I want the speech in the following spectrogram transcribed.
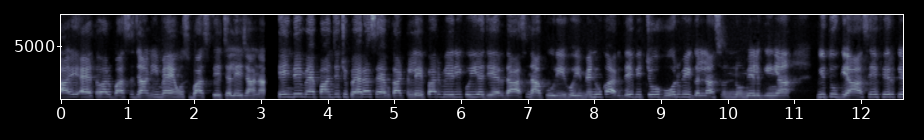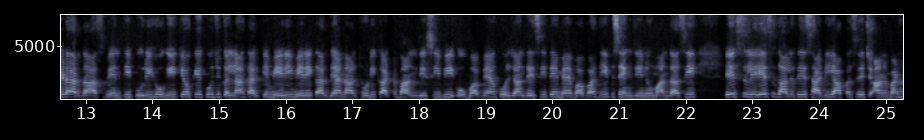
ਆਏ ਐਤਵਾਰ ਬੱਸ ਜਾਣੀ, ਮੈਂ ਉਸ ਬੱਸ ਤੇ ਚਲੇ ਜਾਣਾ। ਕਹਿੰਦੇ, ਮੈਂ ਪੰਜ ਚੁਪਹਿਰਾ ਸਾਹਿਬ ਕੱਟ ਲਏ, ਪਰ ਮੇਰੀ ਕੋਈ ਅਜੇ ਅਰਦਾਸ ਨਾ ਪੂਰੀ ਹੋਈ। ਮੈਨੂੰ ਘਰ ਦੇ ਵਿੱਚੋਂ ਹੋਰ ਵੀ ਗੱਲਾਂ ਸੁਣਨ ਨੂੰ ਮਿਲ ਗਈਆਂ। ਵੀ ਤੂੰ ਗਿਆ ਸੇ, ਫਿਰ ਕਿਹੜਾ ਅਰਦਾਸ ਬੇਨਤੀ ਪੂਰੀ ਹੋ ਗਈ? ਕਿਉਂਕਿ ਕੁਝ ਗੱਲਾਂ ਕਰਕੇ ਮੇਰੀ, ਮੇਰੇ ਘਰਦਿਆਂ ਨਾਲ ਥੋੜੀ ਘੱਟ ਬਣਦੀ ਸੀ ਵੀ ਉਹ ਬਾਬਿਆਂ ਕੋਲ ਜਾਂਦੇ ਸੀ ਤੇ ਮੈਂ ਬਾਬਾ ਦੀਪ ਸਿੰਘ ਜੀ ਨੂੰ ਮੰਨਦਾ ਸੀ। ਇਸ ਲਈ, ਇਸ ਗੱਲ ਤੇ ਸਾਡੀ ਆਪਸ ਵਿੱਚ ਅਣਬਣ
